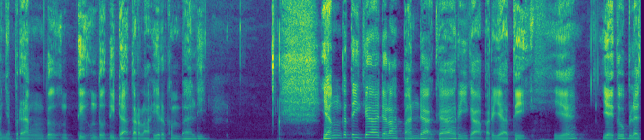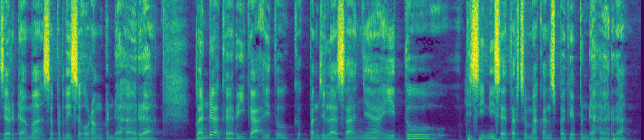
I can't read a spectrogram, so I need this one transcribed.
Menyeberang untuk, untuk tidak terlahir kembali. Yang ketiga adalah banda garika pariyati, ya yaitu belajar dhamma seperti seorang bendahara. Banda garika itu penjelasannya itu di sini saya terjemahkan sebagai bendahara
